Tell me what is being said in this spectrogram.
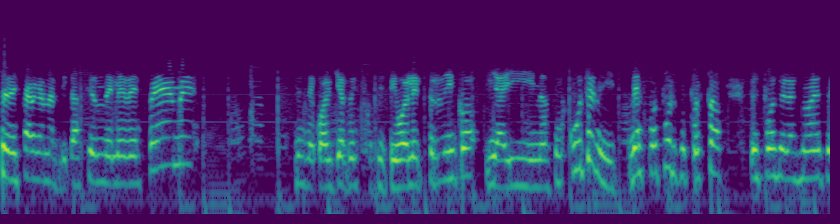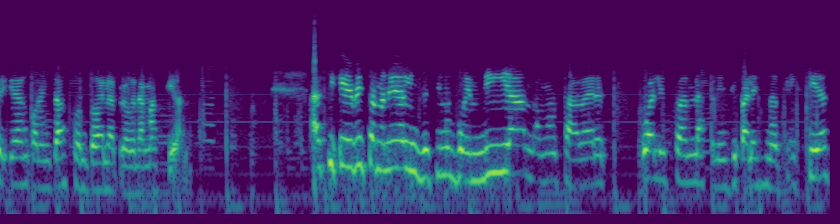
Se descargan la aplicación del EDFM, desde cualquier dispositivo electrónico y ahí nos escuchan y después, por supuesto, después de las 9 se quedan conectados con toda la programación. Así que de esta manera les decimos buen día, vamos a ver cuáles son las principales noticias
